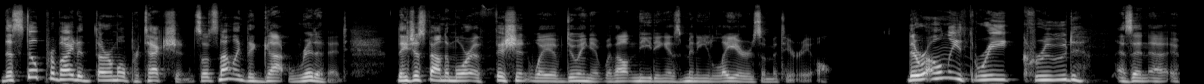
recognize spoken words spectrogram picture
This still provided thermal protection, so it's not like they got rid of it. They just found a more efficient way of doing it without needing as many layers of material. There were only three crewed, as in uh, a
